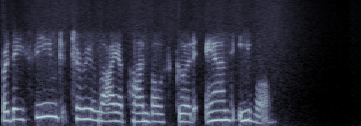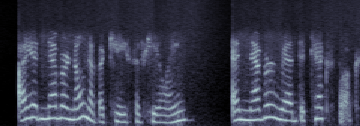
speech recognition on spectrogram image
for they seemed to rely upon both good and evil. I had never known of a case of healing and never read the textbook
